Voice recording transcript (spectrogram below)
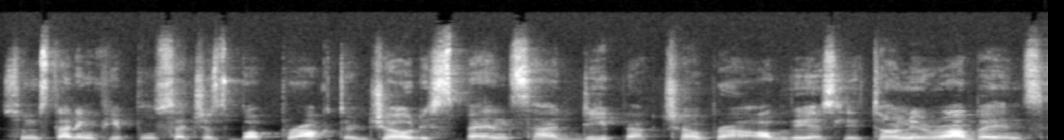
So I'm studying people such as Bob Proctor, Joe Dispenza, Deepak Chopra, obviously Tony Robbins,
